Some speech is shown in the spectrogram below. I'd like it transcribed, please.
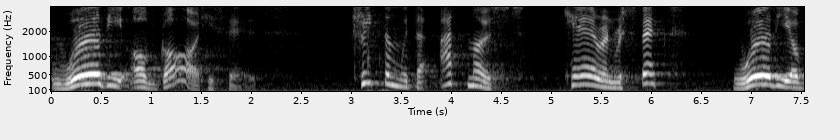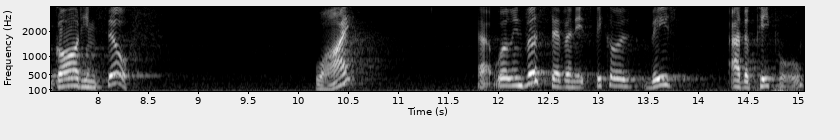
worthy of God, he says. Treat them with the utmost care and respect, worthy of God Himself. Why? Uh, well, in verse 7, it's because these are the people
